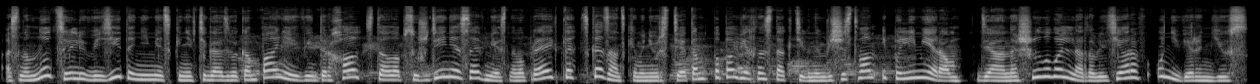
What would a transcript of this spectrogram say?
Основной целью визита немецкой нефтегазовой компании Winterhall стало обсуждение совместного проекта с Казанским университетом по поверхностно-активным веществам и полимерам. Диана Шилова, Леонард Влетьяров, Univer News.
